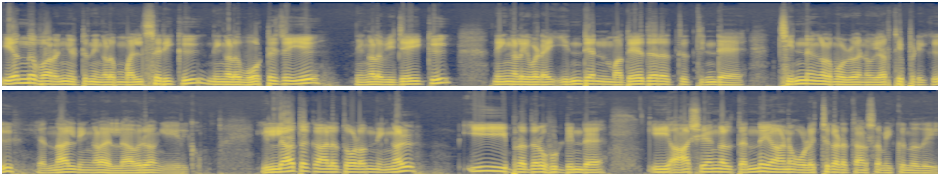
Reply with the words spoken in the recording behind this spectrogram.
എന്ന് പറഞ്ഞിട്ട് നിങ്ങൾ മത്സരിക്ക്. നിങ്ങൾ വോട്ട് ചെയ്യ്. നിങ്ങൾ വിജയിക്ക് നിങ്ങളിവിടെ ഇന്ത്യൻ മതേതരത്വത്തിന്റെ ചിഹ്നങ്ങൾ മുഴുവൻ ഉയർത്തിപ്പിടിക്ക് എന്നാൽ നിങ്ങളെല്ലാവരും അംഗീകരിക്കും. ഇല്ലാത്ത കാലത്തോളം നിങ്ങൾ ഈ ബ്രദർഹുഡിന്റെ ഈ ആശയങ്ങൾ തന്നെയാണ് ഒളിച്ചു കടത്താൻ ശ്രമിക്കുന്നത്.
